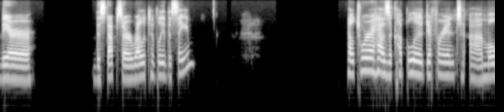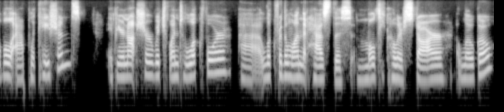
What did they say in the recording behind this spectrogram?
the steps are relatively the same. Kaltura has a couple of different uh, mobile applications. If you're not sure which one to look for, uh, look for the one that has this multicolor star logo.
